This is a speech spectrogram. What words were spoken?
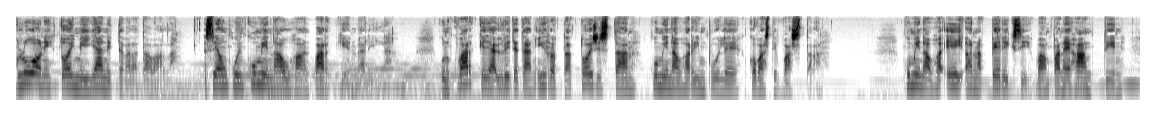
Gluoni toimii jännittävällä tavalla. Se on kuin kuminauhaan kvarkkien välillä. Kun kvarkkeja yritetään irrottaa toisistaan, kuminauha rimpuilee kovasti vastaan. Kuminauha ei anna periksi, vaan panee hanttiin,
